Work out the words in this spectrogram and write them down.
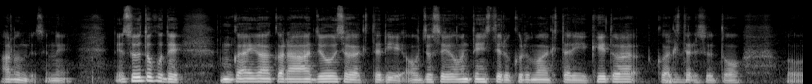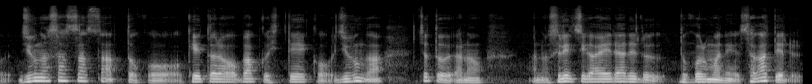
あるんですよね。でそういうとこで向かい側から乗用車が来たり女性が運転してる車が来たり軽トラックが来たりすると、自分がさっさっさっとこう軽トラをバックしてこう自分がちょっとあのあのすれ違えられるところまで下がってる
